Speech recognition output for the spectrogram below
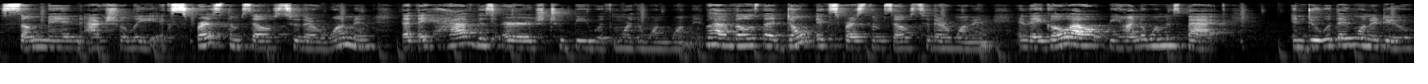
Some men actually express themselves to their woman that they have this urge to be with more than one woman. You have those that don't express themselves to their woman and they go out behind the woman's back and do what they want to do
